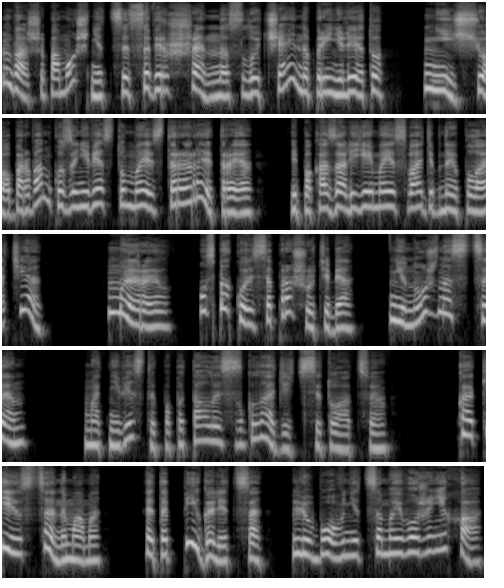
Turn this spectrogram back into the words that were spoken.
«Ваши помощницы совершенно случайно приняли эту нищую оборванку за невесту мейстера Рейтрея и показали ей мои свадебные платья? Мэрил, успокойся, прошу тебя, не нужно сцен». Мать невесты попыталась сгладить ситуацию. «Какие сцены, мама? Это пигалица, любовница моего жениха.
